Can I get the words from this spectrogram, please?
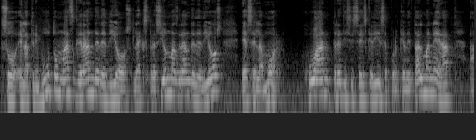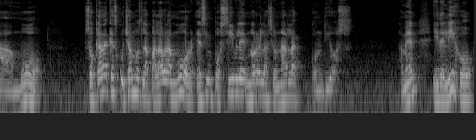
So, el atributo más grande de Dios, la expresión más grande de Dios es el amor. Juan 3:16 que dice, porque de tal manera amó. So, cada que escuchamos la palabra amor es imposible no relacionarla con Dios. Amén. Y del Hijo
